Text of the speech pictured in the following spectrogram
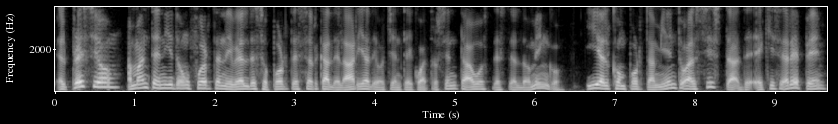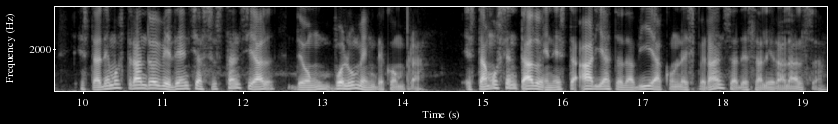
El precio ha mantenido un fuerte nivel de soporte cerca del área de 84 centavos desde el domingo, y el comportamiento alcista de XRP está demostrando evidencia sustancial de un volumen de compra. Estamos sentados en esta área todavía con la esperanza de salir al alza.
